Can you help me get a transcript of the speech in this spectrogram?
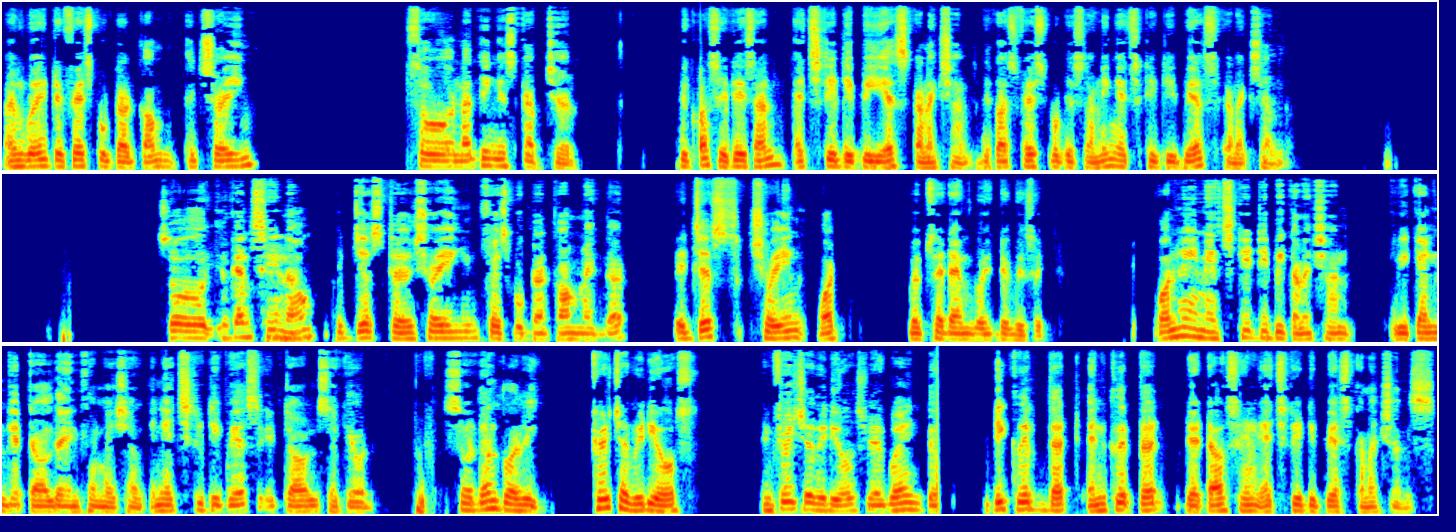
I'm going to facebook.com. It's showing. So nothing is captured because it is an HTTPS connection because Facebook is running HTTPS connection. So you can see now it just uh, showing facebook.com like that. It's just showing what website I'm going to visit. Only in HTTP connection we can get all the information. In HTTPS it's all secured. So don't worry. Future videos, in future videos we are going to decrypt that encrypted data in HTTPS connections.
